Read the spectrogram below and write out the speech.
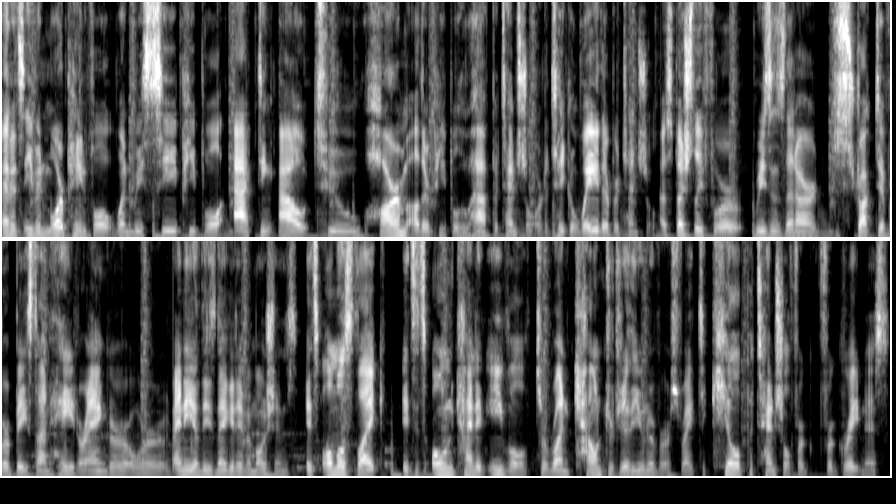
And it's even more painful when we see people acting out to harm other people who have potential or to take away their potential, especially for reasons that are destructive or based on hate or anger or any of these negative emotions. It's almost like it's its own kind of evil to run counter to the universe, right? To kill potential for, for greatness.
